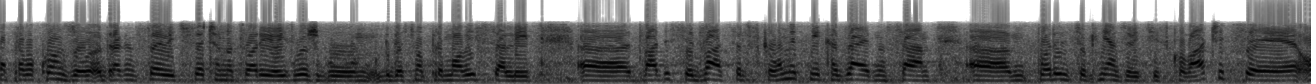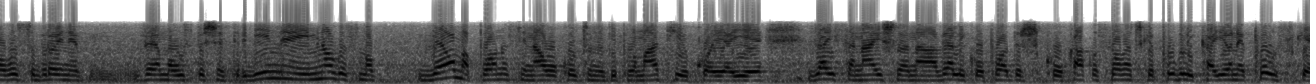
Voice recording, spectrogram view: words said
zapravo konzul Dragan Stojević svečano otvorio izložbu gde smo promovisali e, 22 srpska umetnika zajedno sa e, porodicom Knjazović iz Kovačice. Ovo su brojne veoma uspešne tribine i mnogo smo veoma ponosni na ovu kulturnu diplomatiju koja je zaista naišla na veliku podršku kako slovačke publika i one pulske,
